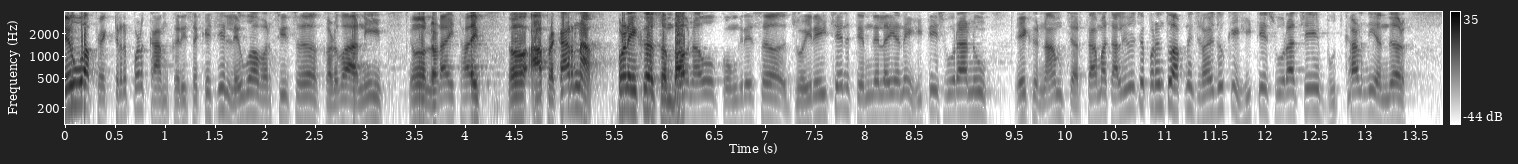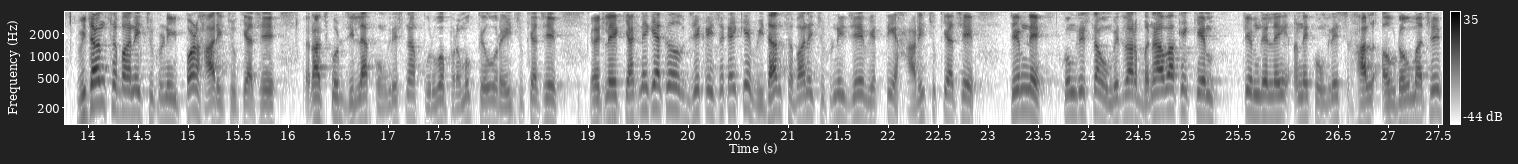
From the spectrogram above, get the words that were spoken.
લેવા ફેક્ટર પણ કામ કરી શકે છે. લેવા વર્સિસ કડવાની લડાઈ થાય. આ પ્રકારના પણ એક સંભાવનાઓ કોંગ્રેસ જોઈ રહી છે અને તેમને લઈ અને હિતેશ વોરાનું એક નામ ચર્ચામાં ચાલી રહ્યું છે. પરંતુ આપણે જણાવી દઉં કે હિતેશ વોરા છે ભૂતકાળની અંદર વિધાનસભાની ચૂંટણી પણ હારી ચૂક્યા છે. રાજકોટ જિલ્લા કોંગ્રેસના પૂર્વ પ્રમુખ તેઓ રહી ચૂક્યા છે. એટલે ક્યાંક ને ક્યાંક જે કહી શકાય કે વિધાનસભાની ચૂંટણી જે વ્યક્તિ હારી ચૂક્યા છે, તેમને કોંગ્રેસના ઉમેદવાર બનાવવા કે કેમ, તેમને લઈ અને કોંગ્રેસ હાલ અવઢવમાં છે.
